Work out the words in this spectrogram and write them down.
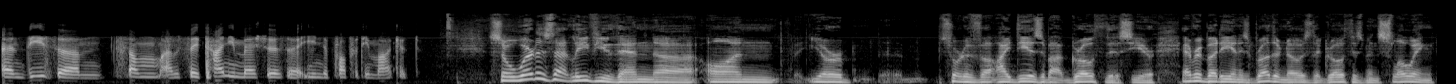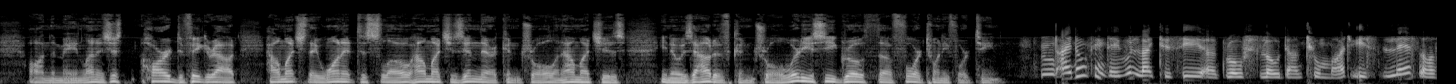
and these um, some I would say tiny measures uh, in the property market. So where does that leave you then uh, on your sort of uh, ideas about growth this year. Everybody and his brother knows that growth has been slowing on the mainland. It's just hard to figure out how much they want it to slow, how much is in their control, and how much is, you know, is out of control. Where do you see growth uh, for 2014? Mm, I don't think they would like to see uh, growth slow down too much. It's less of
